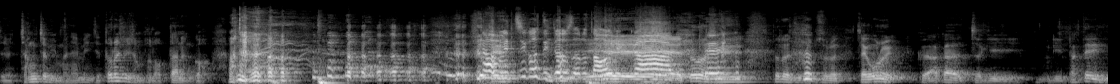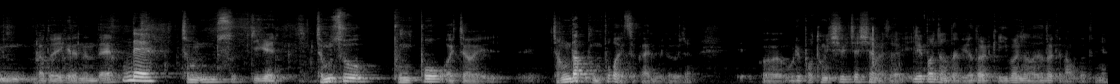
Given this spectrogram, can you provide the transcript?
이제 장점이 뭐냐면 이제 떨어질 점수는 없다는 거. 다음에 찍어도 이 점수로 나오니까. 예, 예, 떨어질, 떨어질 점수는 제가 오늘 그 아까 저기 우리 박 대리님과도 얘기를 했는데 네. 점수 이게 점수 분포 어, 저 정답 분포가 있을 거 아닙니까 그죠? 그 우리 보통 실제 시험에서 1번 정답이 8개, 2번 정답 8개 나오거든요.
